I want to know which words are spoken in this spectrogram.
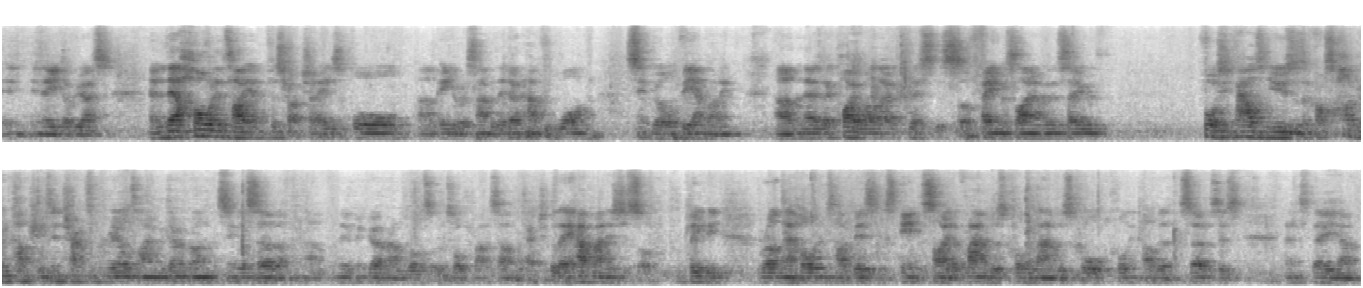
in, in AWS. And their whole entire infrastructure is all um, AWS Lambda. They don't have one single VM running. Um, and they're, they're quite well known for this, this sort of famous line where they say with 40,000 users across 100 countries interacting in real time, we don't run a single server. Um, they've been going around the world sort of talking about this architecture, but they have managed to sort of completely run their whole entire business inside of Lambdas, calling Lambdas, call, calling other services. And they, um,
